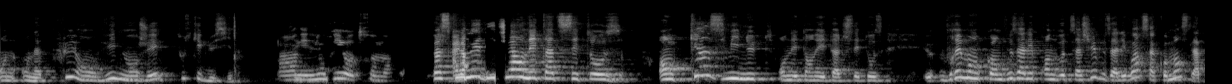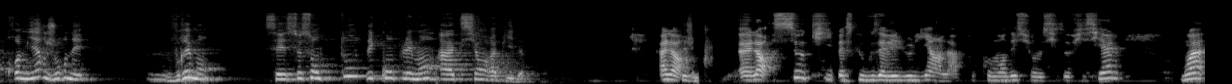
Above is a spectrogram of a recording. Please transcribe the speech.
on n'a plus envie de manger tout ce qui est glucide. On est nourri autrement. Parce qu'on est déjà en état de cétose. En 15 minutes, on est en état de cétose. Vraiment, quand vous allez prendre votre sachet, vous allez voir, ça commence la première journée. Mm. Vraiment. Ce sont tous des compléments à action rapide. Alors, alors, ceux qui, parce que vous avez le lien là pour commander sur le site officiel, moi,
